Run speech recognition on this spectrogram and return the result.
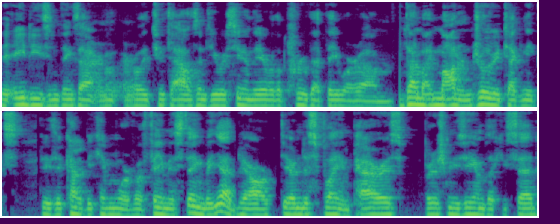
the 80s and things like that in early 2000s. You were seeing them, they were able to prove that they were um, done by modern jewelry techniques because it kind of became more of a famous thing. But yeah, they are they're in display in Paris, British museums, like you said.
